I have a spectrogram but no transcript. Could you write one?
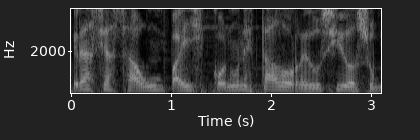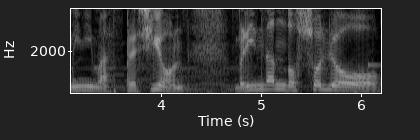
gracias a un país con un Estado reducido a su mínima expresión, brindando solo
